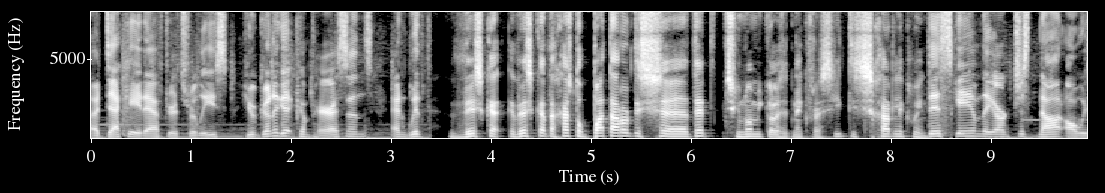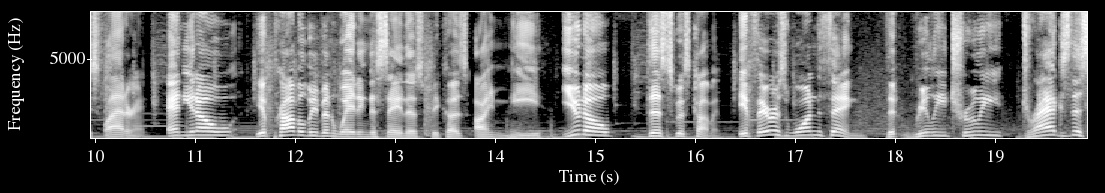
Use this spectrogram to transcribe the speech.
a decade after its release, you're going to get comparisons. And with Δες, κα- δες καταρχάς το πάταρο της, ε, τε- συγγνώμη κιόλας για την έκφραση, της Harley Quinn. this game, they are just not always flattering. And you know, you've probably been waiting to say this because I'm me. You know, this was coming. If there is one thing that really truly drags this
